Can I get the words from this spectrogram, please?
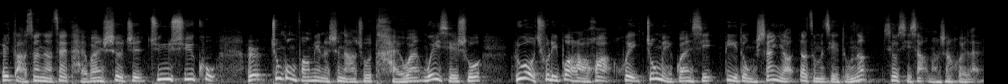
而打算呢在台湾设置军需库，而中共方面呢是拿出台湾威胁说，如果处理不好的话，会中美关系地动山摇，要怎么解读呢？休息一下，马上回来。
